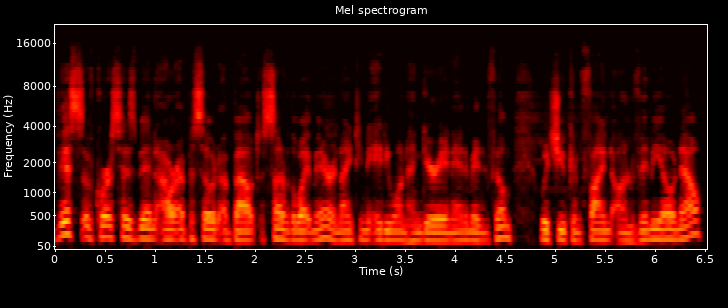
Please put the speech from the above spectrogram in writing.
this, of course, has been our episode about Son of the White Mare, a 1981 Hungarian animated film, which you can find on Vimeo now,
